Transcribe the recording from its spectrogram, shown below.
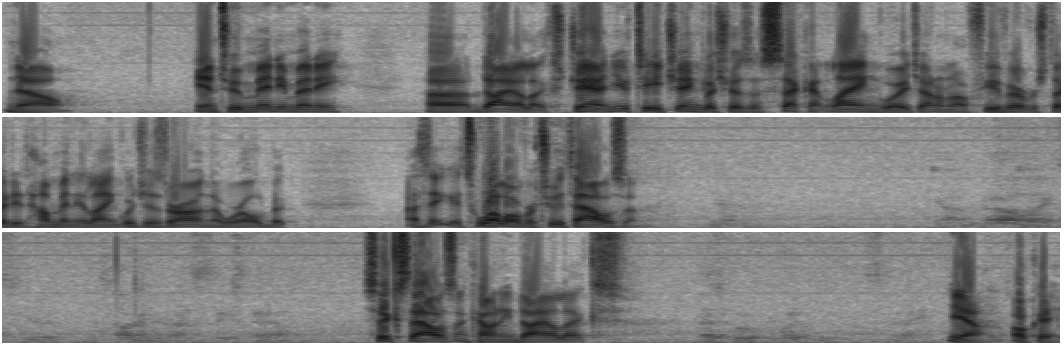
now into many, many uh, dialects. Jan, you teach English as a second language. I don't know if you've ever studied how many languages there are in the world, but I think it's well over 2,000. Yeah, dialects, you're talking about 6,000. 6,000 counting dialects? That's what Wycliffe. Yeah, okay,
